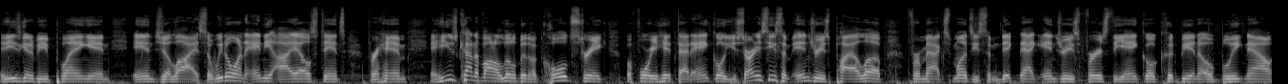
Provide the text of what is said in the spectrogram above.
that he's going to be playing in in July. So, we don't want any IL stints for him. And he was kind of on a little bit of a cold streak before he hit that ankle. You're starting to see some injuries pile up for Max Muncy. Some knick-knack injuries. First, the ankle could be an oblique now.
